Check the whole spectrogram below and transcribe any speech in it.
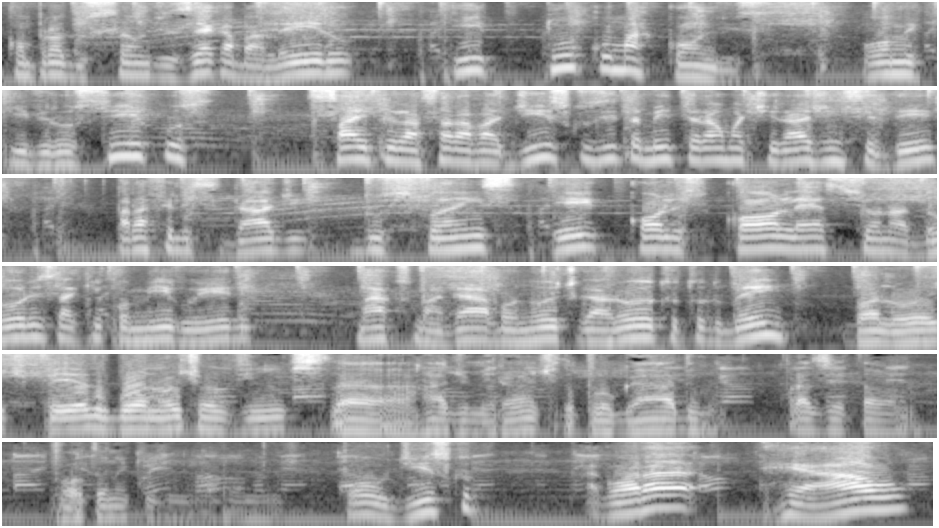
com produção de Zé Cabaleiro e Tuco Marcondes. Homem que Virou Circos sai pela Saravá Discos e também terá uma tiragem em CD para a felicidade dos fãs e colecionadores. Aqui comigo ele, Marcos Magá. Boa noite, garoto, tudo bem? Boa noite, Pedro. Boa noite, ouvintes da Rádio Mirante, do Plugado. Prazer estar voltando aqui. Pô, o disco agora real,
